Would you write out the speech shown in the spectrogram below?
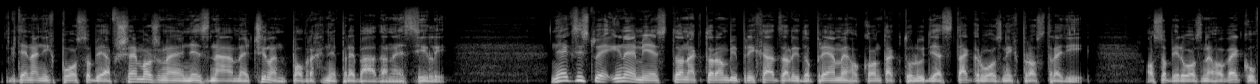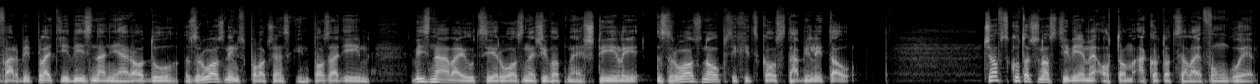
kde na nich pôsobia všemožné, neznáme či len povrchne prebádané sily. Neexistuje iné miesto, na ktorom by prichádzali do priamého kontaktu ľudia z tak rôznych prostredí. Osoby rôzneho veku, farby pleti, význania rodu, s rôznym spoločenským pozadím, vyznávajúci rôzne životné štýly, s rôznou psychickou stabilitou. Čo v skutočnosti vieme o tom, ako to celé funguje?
